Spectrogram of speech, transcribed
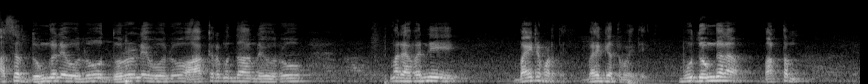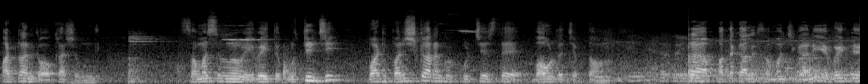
అసలు దొంగలెవరు దొరలెవరు ఆక్రమణదారులు ఎవరు మరి అవన్నీ బయటపడతాయి బహిర్గతమవుతాయి. భూ దొంగల భర్తం పట్టడానికి అవకాశం ఉంది. సమస్యలను ఏవైతే గుర్తించి వాటి పరిష్కారం కృషి చేస్తే బాగుంటుందని చెప్తా ఉన్నాను పథకాలకు సంబంధించి కానీ ఏవైతే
